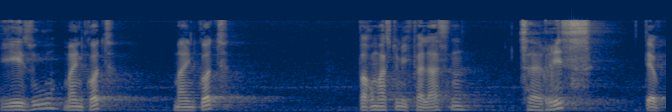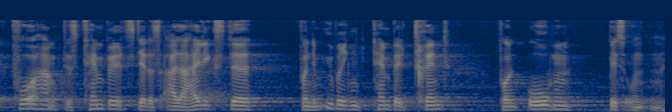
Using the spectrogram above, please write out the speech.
Jesu, mein Gott, mein Gott, warum hast du mich verlassen, zerriss der Vorhang des Tempels, der das Allerheiligste von dem übrigen Tempel trennt, von oben bis unten.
